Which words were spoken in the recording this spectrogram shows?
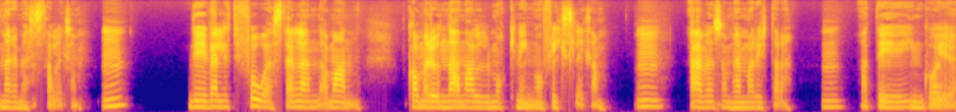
med det mesta. Liksom. Mm. Det är väldigt få ställen där man kommer undan all mockning och fix. Liksom. Mm. Även som hemmaryttare. Mm. Att det ingår ju,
